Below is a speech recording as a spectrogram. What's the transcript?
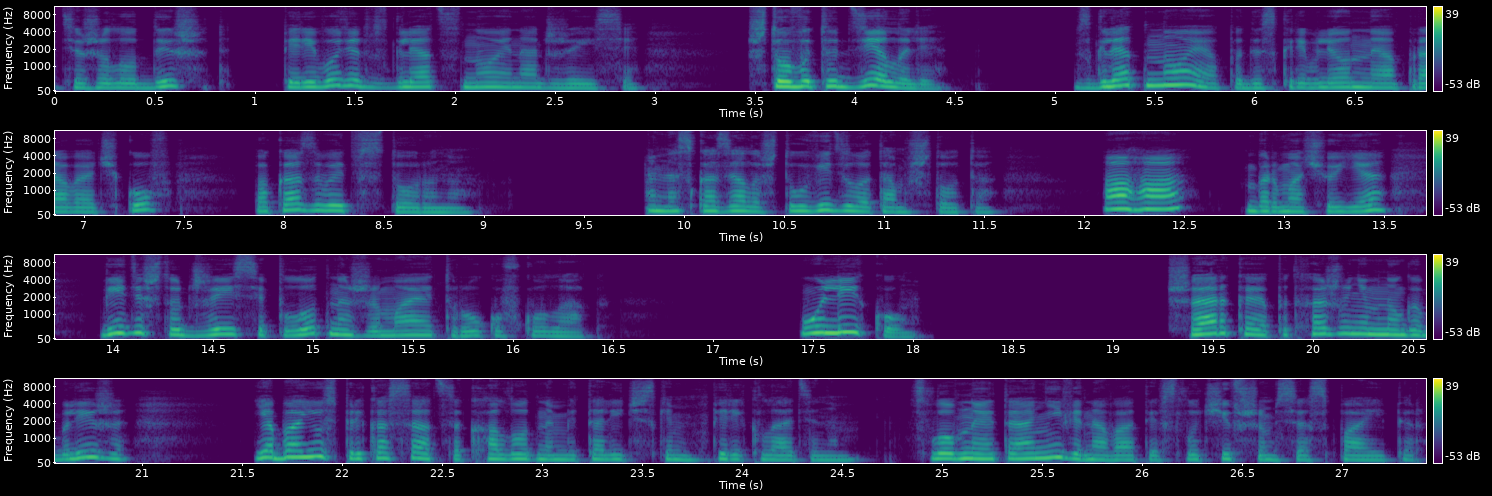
тяжело дышит, переводит взгляд с Ноя на Джейси. «Что вы тут делали?» Взгляд Ноя, под искривленной оправой очков, показывает в сторону. Она сказала, что увидела там что-то. «Ага», — бормочу я, видя, что Джейси плотно сжимает руку в кулак. «Улику». Шаркая, подхожу немного ближе. Я боюсь прикасаться к холодным металлическим перекладинам. Словно это они виноваты в случившемся спайпер,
